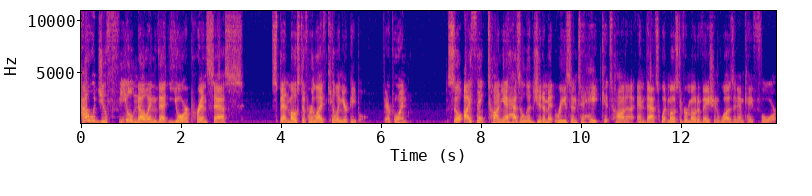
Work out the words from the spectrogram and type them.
How would you feel knowing that your princess spent most of her life killing your people? Fair point. So I think Tanya has a legitimate reason to hate Kitana, and that's what most of her motivation was in MK4.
